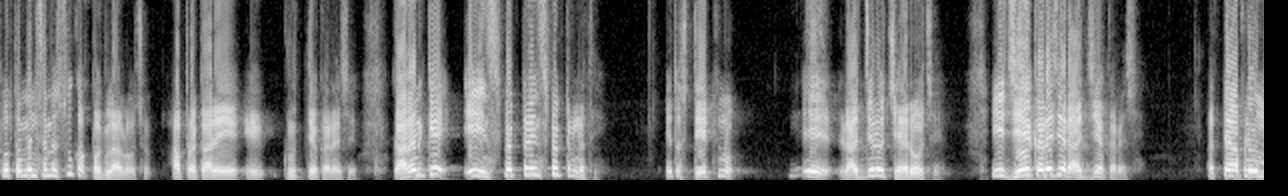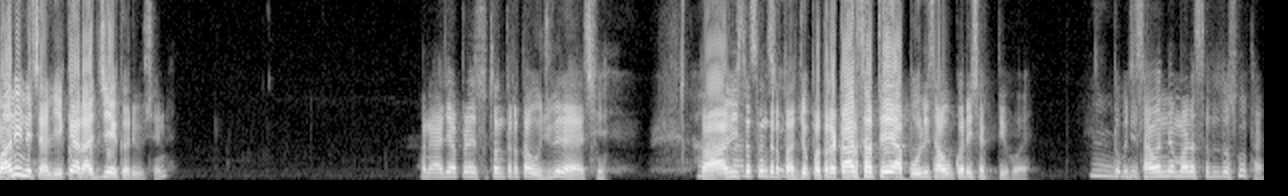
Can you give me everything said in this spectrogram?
તો તમે એની સામે શું પગલાં લો છો? આ પ્રકારે એ- કૃત્ય કરે છે. કારણ કે એ ઇન્સ્પેક્ટર ઇન્સ્પેક્ટર નથી. એ તો સ્ટેટનો એ રાજ્યનો ચહેરો છે. એ જે કરે છે રાજ્ય કરે છે. અત્યારે આપણે એવું માનીને ચાલીએ કે આ રાજ્યએ કર્યું છે ને? અને આજે આપણે સ્વતંત્રતા ઉજવી રહ્યા છીએ. તો આવી સ્વતંત્રતા જો પત્રકાર સાથે આ પોલીસ આવું કરી શકતી હોય. તો પછી સામાન્ય માણસ સાથે તો શું થાય?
